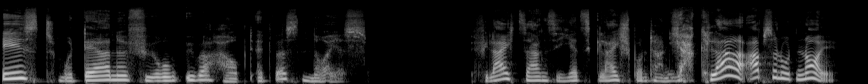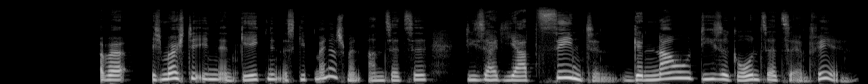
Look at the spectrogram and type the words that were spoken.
ist moderne Führung überhaupt etwas Neues? Vielleicht sagen Sie jetzt gleich spontan, ja klar, absolut neu. Aber ich möchte Ihnen entgegnen, es gibt Managementansätze, die seit Jahrzehnten genau diese Grundsätze empfehlen.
